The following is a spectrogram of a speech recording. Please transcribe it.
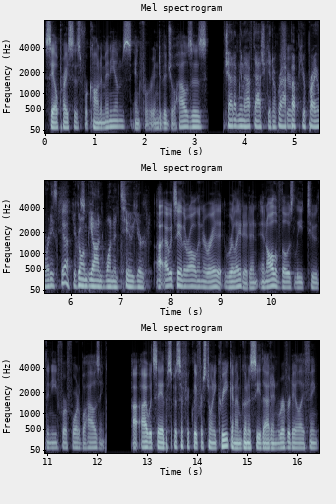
sale prices for condominiums and for individual houses. Chad, I'm going to have to ask you to wrap Sure. up your priorities. Yeah. You're going beyond one and two. You're I I would say they're all interrelated, and, and all of those lead to the need for affordable housing. I would say specifically for Stoney Creek, and I'm going to see that in Riverdale, I think,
